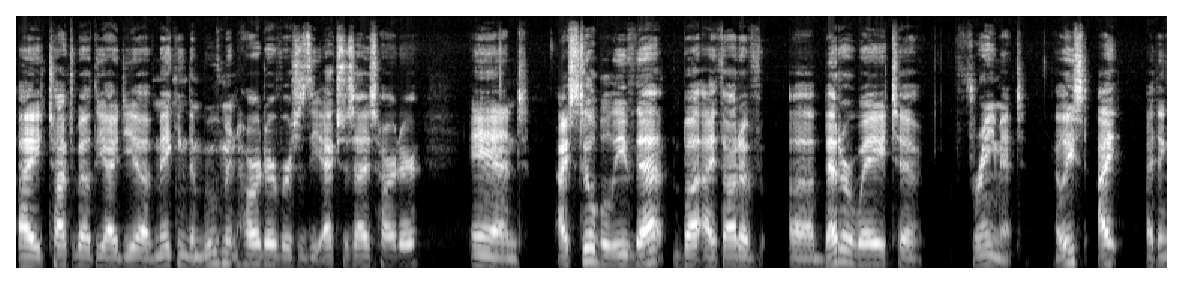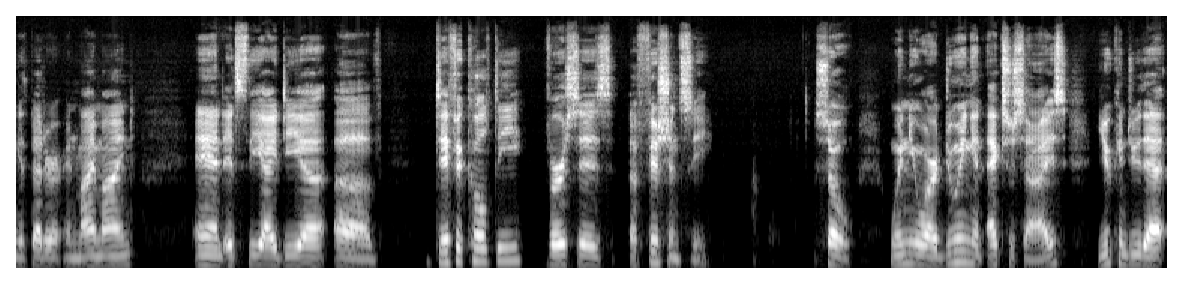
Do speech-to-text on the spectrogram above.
I talked about the idea of making the movement harder versus the exercise harder. And I still believe that, but I thought of a better way to frame it. At least I, I think it's better in my mind. And it's the idea of difficulty versus efficiency. So, when you are doing an exercise, you can do that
